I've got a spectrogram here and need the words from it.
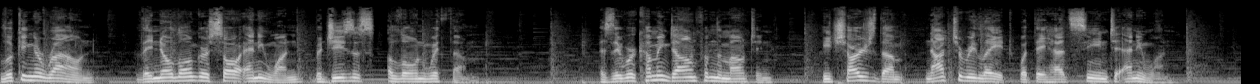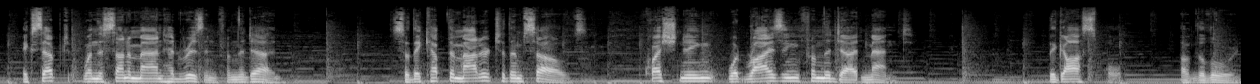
looking around, they no longer saw anyone but Jesus alone with them. As they were coming down from the mountain, he charged them not to relate what they had seen to anyone, except when the Son of Man had risen from the dead. So they kept the matter to themselves, questioning what rising from the dead meant. The Gospel of the Lord.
